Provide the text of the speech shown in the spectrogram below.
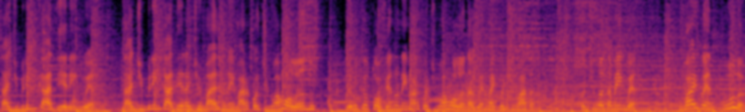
Tá de brincadeira, hein, Gwen? Tá de brincadeira demais. O Neymar continua rolando. Pelo que eu tô vendo, o Neymar continua rolando. A Gwen vai continuar. Continua também, Gwen. Vai, Gwen, pula.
